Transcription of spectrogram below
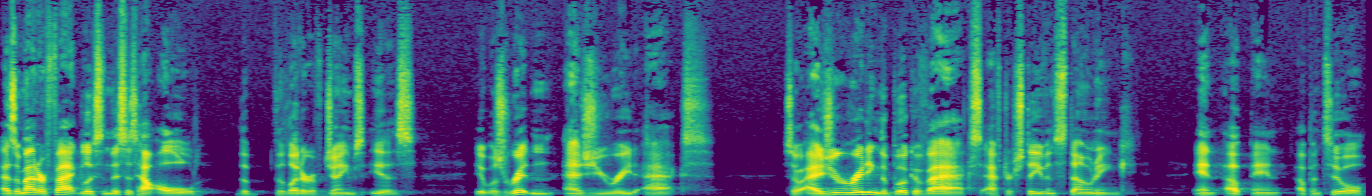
as a matter of fact, listen, this is how old the, the letter of James is. It was written as you read Acts. So as you're reading the book of Acts after Stephen's stoning and up and up until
